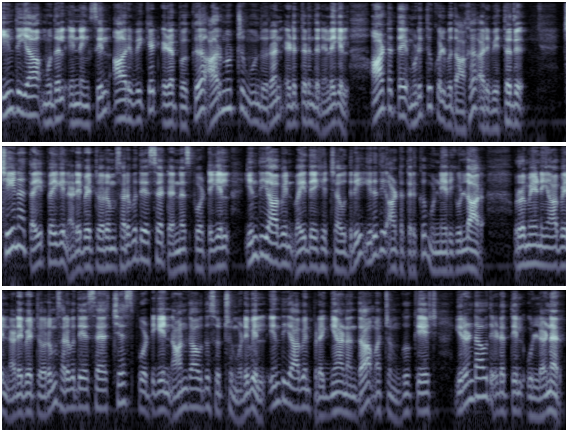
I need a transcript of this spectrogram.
இந்தியா முதல் இன்னிங்ஸில் ஆறு விக்கெட் இழப்புக்கு அறுநூற்று மூன்று ரன் எடுத்திருந்த நிலையில் ஆட்டத்தை முடித்துக் கொள்வதாக அறிவித்தது. சீன தைப்பேயில் நடைபெற்று வரும் சர்வதேச டென்னிஸ் போட்டியில் இந்தியாவின் வைதேகி சௌத்ரி இறுதி ஆட்டத்திற்கு முன்னேறியுள்ளார். ருமேனியாவில் நடைபெற்று வரும் சர்வதேச செஸ் போட்டியின் நான்காவது சுற்று முடிவில் இந்தியாவின் பிரக்ஞானந்தா மற்றும் குகேஷ் இரண்டாவது இடத்தில் உள்ளனர்.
